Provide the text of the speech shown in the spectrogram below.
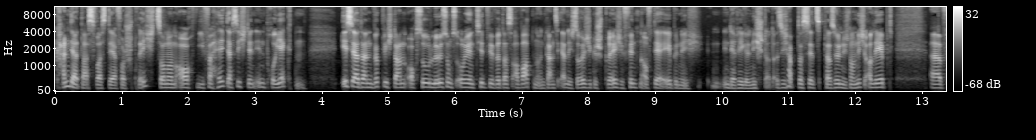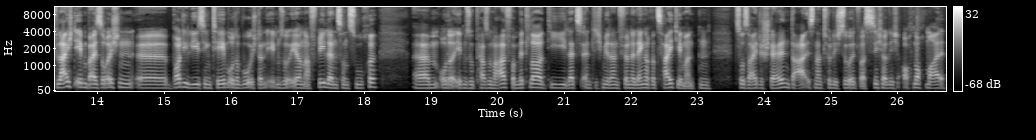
kann der das, was der verspricht, sondern auch, wie verhält er sich denn in Projekten? Ist er dann wirklich dann auch so lösungsorientiert, wie wir das erwarten. Und ganz ehrlich, solche Gespräche finden auf der Ebene in der Regel nicht statt. Also ich habe das jetzt persönlich noch nicht erlebt. Äh, vielleicht eben bei solchen äh, Bodyleasing-Themen oder wo ich dann eben so eher nach Freelancern suche ähm, oder eben so Personalvermittler, die letztendlich mir dann für eine längere Zeit jemanden zur Seite stellen. Da ist natürlich so etwas sicherlich auch nochmal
